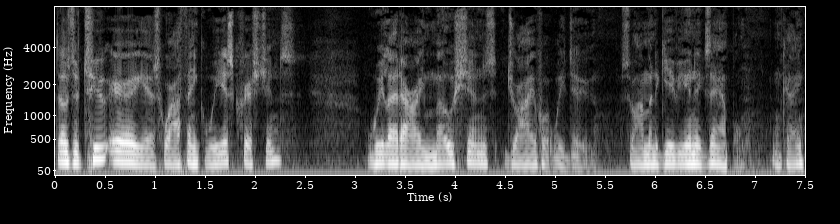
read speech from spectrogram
Those are two areas where I think we as Christians, we let our emotions drive what we do. So I'm going to give you an example, okay?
